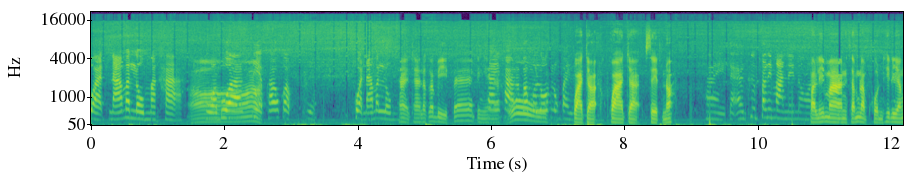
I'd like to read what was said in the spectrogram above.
วดน้ำมันลมอะค่ะ อ๋อ หัวบัวเสียบเข้ากับขวดน้ำมันลม ใช่ใช่แล้วก็บีบแป๊บอย่างเงี้ยใช่นะค่ะโอ้แล้วก็มาลดลงไปกว่าจะกว่าจะเสร็จเนาะใช่ แต่คือปริมาณน้อยปริมาณสำหรับคนที่เลี้ยง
